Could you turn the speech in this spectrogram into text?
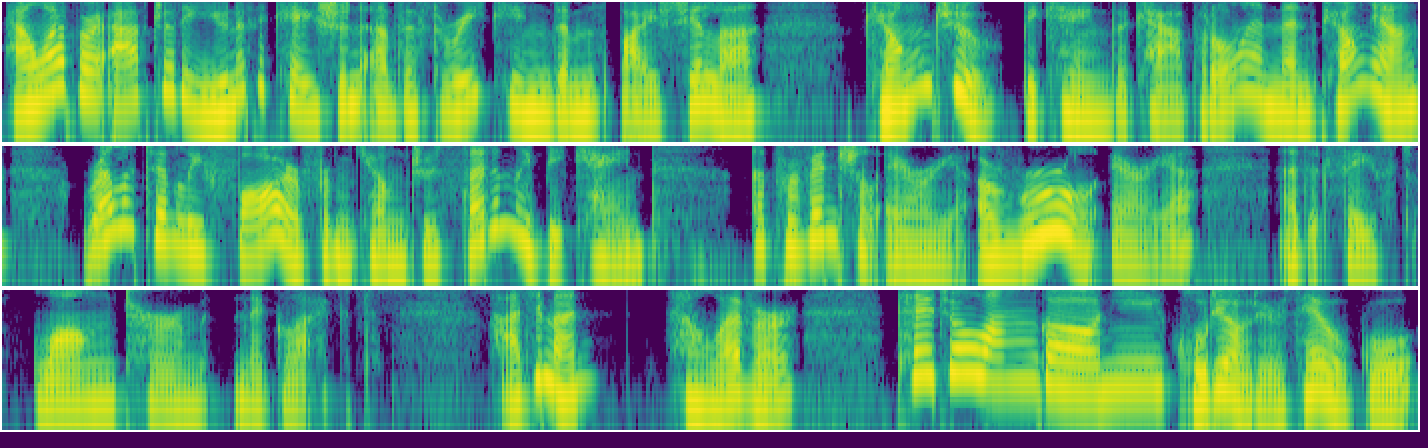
However, after the unification of the three kingdoms by Shilla, Gyeongju became the capital, and then Pyongyang, relatively far from Gyeongju, suddenly became a provincial area, a rural area, as it faced long-term neglect. 하지만, however, 태조 왕건이 고려를 세우고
